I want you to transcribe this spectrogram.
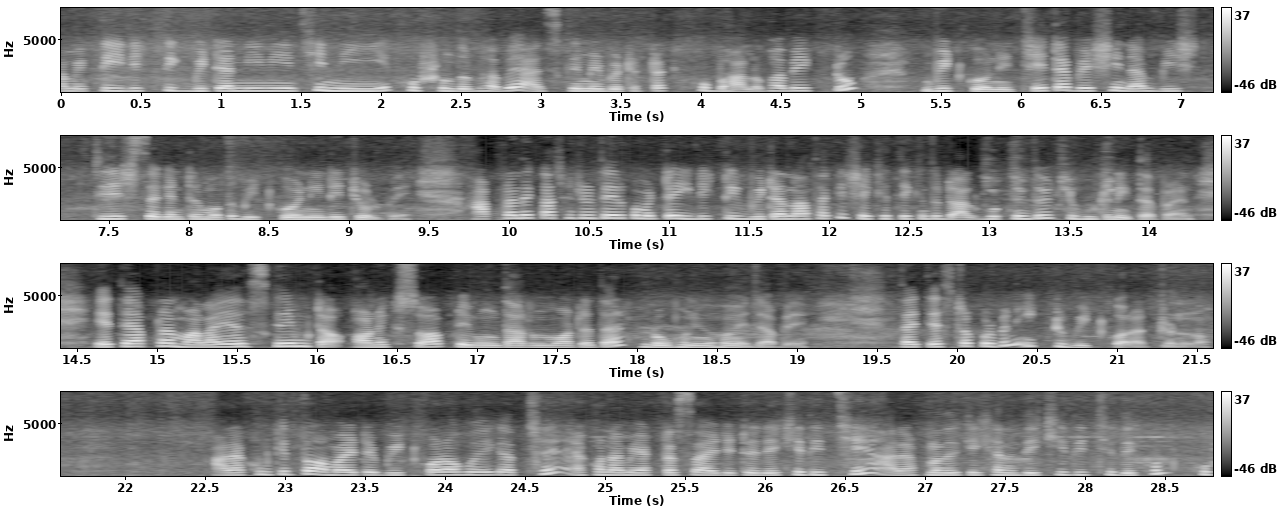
আমি একটা ইলেকট্রিক বিটার নিয়ে নিয়েছি, নিয়ে খুব সুন্দরভাবে আইসক্রিমের বেটারটাকে খুব ভালোভাবে একটু বিট করে নিচ্ছি। এটা বেশি না, বিশ তিরিশ সেকেন্ডের মতো বিট করে নিলেই চলবে। আপনাদের কাছে যদি এরকম একটা ইলেকট্রিক বিটা না থাকে, সেক্ষেত্রে কিন্তু ডাল ঘুটনিতেও একটু ঘুটে নিতে পারেন। এতে আপনার মালাই আইসক্রিমটা অনেক সফট এবং দারুণ মজাদার লোভনীয় হয়ে যাবে। তাই চেষ্টা করবেন একটু বিট করার জন্য। আর এখন কিন্তু আমার এটা বিট করা হয়ে গেছে। এখন আমি একটা সাইড এটা রেখে দিচ্ছি আর আপনাদেরকে এখানে দেখিয়ে দিচ্ছি, দেখুন, খুব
